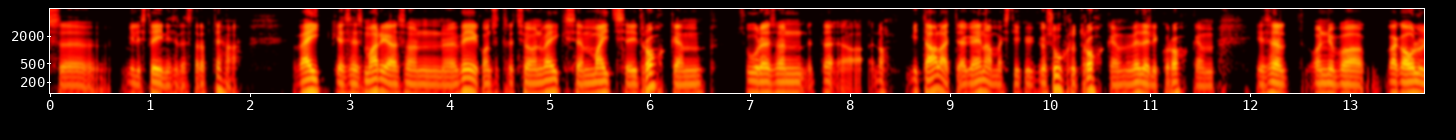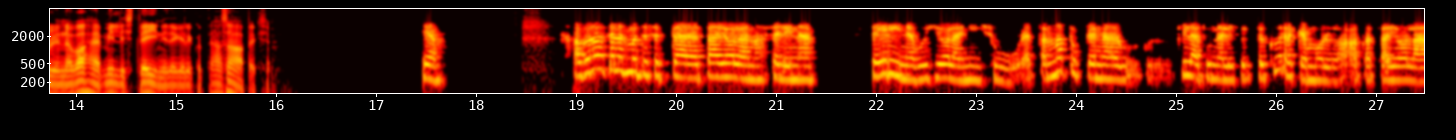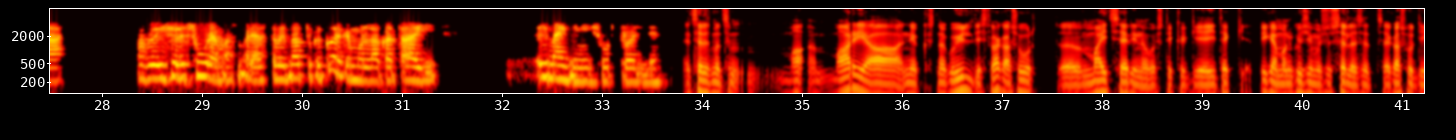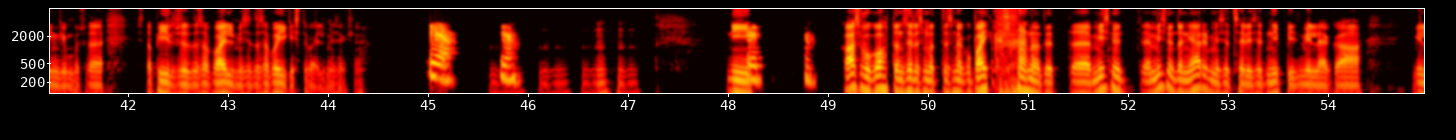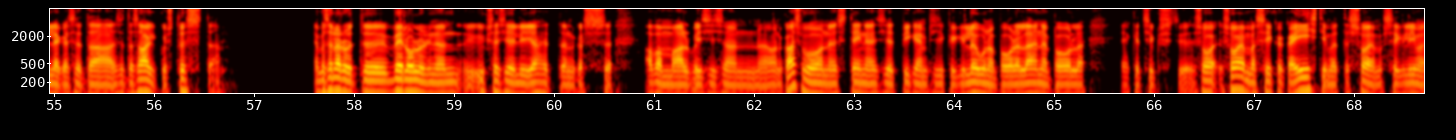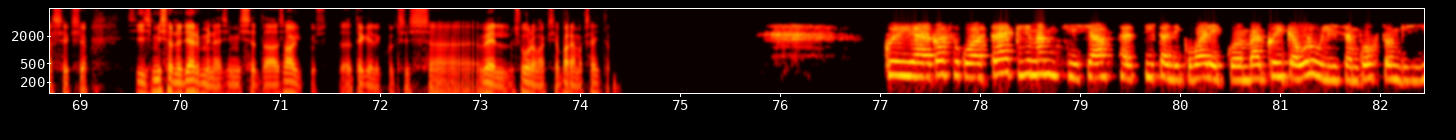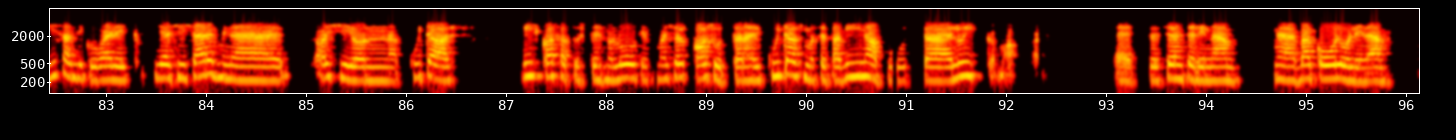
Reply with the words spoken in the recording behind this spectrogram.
millist veini sellest tuleb teha. väikeses marjas on vee kontsentratsioon väiksem, maitseid rohkem suures on noh, mitte alati, aga enamasti ikkagi ka suhkrut rohkem, vedelikku rohkem ja sealt on juba väga oluline vahe, millist veini tegelikult teha saab, eks ju. jah. aga noh, selles mõttes, et ta ei ole noh, selline, see erinevus ei ole nii suur, et ta on natukene kiletunnelis võib ta kõrgem olla, aga ta ei ole, või selles suuremas marjas ta võib natuke kõrgem olla, aga ta ei, ei mängi nii suurt rolli. et selles mõttes ma-, marja niisugust nagu üldist väga suurt maitse erinevust ikkagi ei teki, et pigem on küsimus just selles, et see kasvutingimuse stabiilsuse ta saab valmis ja ta saab õigesti valmis, eks ju? jah, jah. Mhm, mhm, mhm, nii, kasvukoht on selles mõttes nagu paika saanud, et mis nüüd, mis nüüd on järgmised sellised nipid, millega, millega seda, seda saagikust tõsta? ja ma saan aru, et äh, veel oluline on, üks asi oli jah, et on kas avamaal või siis on, on kasvuhoones, teine asi, et pigem siis ikkagi lõuna poole, lääne poole, ehk et niisugust soo-, soojemasse, ikka ka Eesti mõttes soojemasse kliimasse, eks ju, siis mis on nüüd järgmine asi, mis seda saagikust äh, tegelikult siis äh, veel suuremaks ja paremaks aitab? Kui kasvukohast rääkisime, siis jah, et istandiku valik on kõige olulisem koht ongi siis istandiku valik ja siis järgmine asi on, kuidas mis kasvatustehnoloogiat ma seal kasutan, kuidas ma seda viinapuud äh, lõikama hakkan. et see on selline äh, väga oluline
